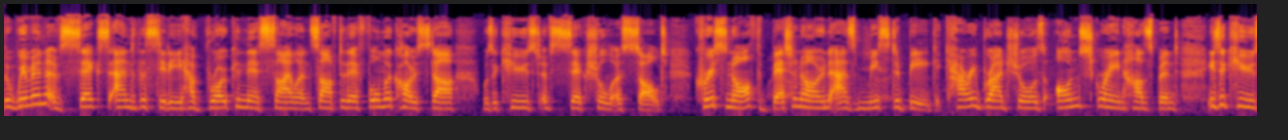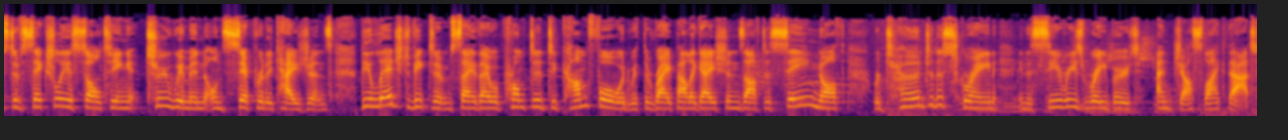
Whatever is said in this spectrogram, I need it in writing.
The women of Sex and the City have broken their silence after their former co star was accused of sexual assault. Chris Noth, better known as Mr. Big, Carrie Bradshaw's on screen husband, is accused of sexually assaulting two women on separate occasions. The alleged victims say they were prompted to come forward with the rape allegations after seeing Noth return to the screen in the series reboot, and just like that.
